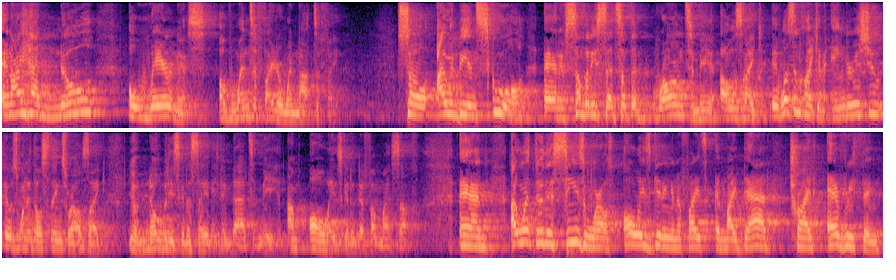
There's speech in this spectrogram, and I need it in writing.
and I had no awareness of when to fight or when not to fight. So I would be in school, and if somebody said something wrong to me, I was like, it wasn't like an anger issue. It was one of those things where I was like, yo, nobody's gonna say anything bad to me. I'm always gonna defend myself. And I went through this season where I was always getting into fights, and my dad tried everything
